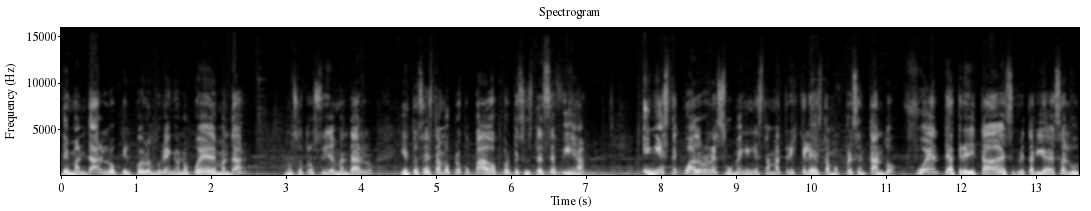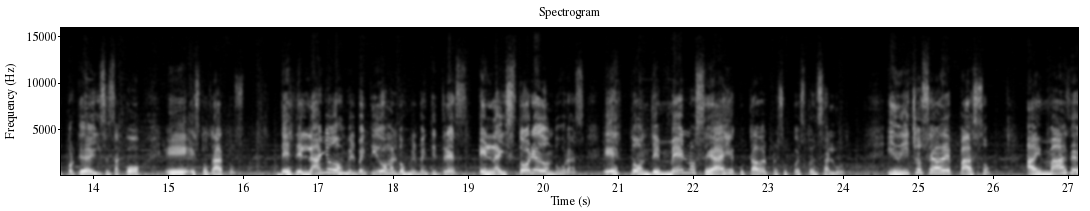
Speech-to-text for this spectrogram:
demandar lo que el pueblo hondureño no puede demandar, nosotros sí demandarlo, y entonces estamos preocupados porque si usted se fija, en este cuadro resumen, en esta matriz que les estamos presentando, fuente acreditada de Secretaría de Salud, porque de ahí se sacó eh, estos datos, desde el año 2022 al 2023, en la historia de Honduras, es donde menos se ha ejecutado el presupuesto en salud. Y dicho sea de paso, hay más de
